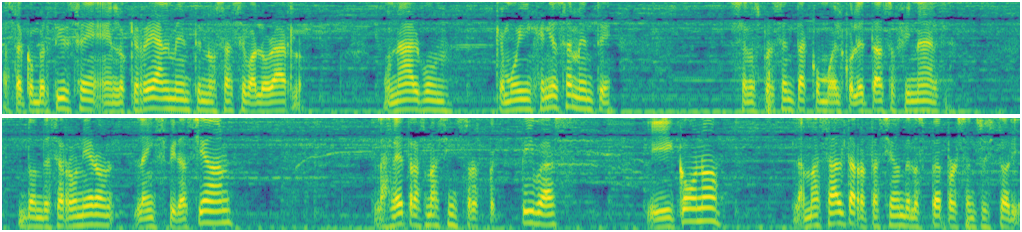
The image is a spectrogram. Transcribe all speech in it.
hasta convertirse en lo que realmente nos hace valorarlo, un álbum que muy ingeniosamente se nos presenta como el coletazo final donde se reunieron la inspiración, las letras más introspectivas y, como no, la más alta rotación de los Peppers en su historia.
